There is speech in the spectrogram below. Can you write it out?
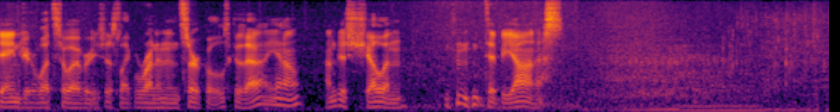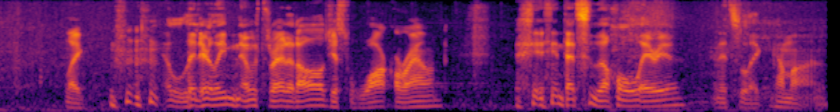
danger whatsoever. He's just like running in circles because I, you know, I'm just chilling, to be honest. Like, literally no threat at all. Just walk around. That's the whole area. And it's like, come on.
